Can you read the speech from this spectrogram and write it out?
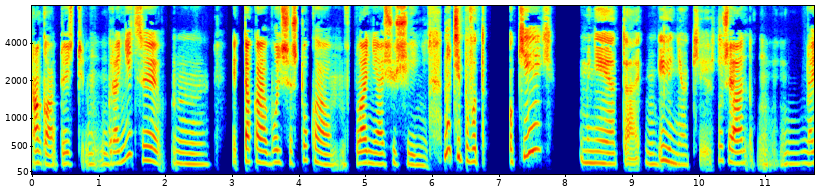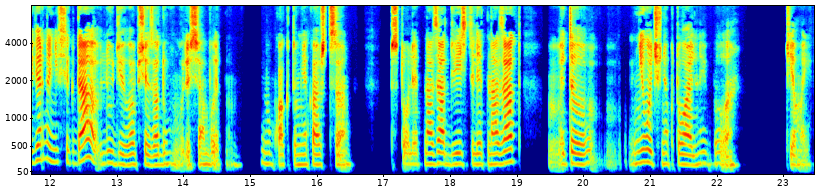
Ага, то есть границы это такая больше штука в плане ощущений. Ну, типа вот окей, мне это или не окей. Слушай, а, наверное, не всегда люди вообще задумывались об этом. Ну, как-то, мне кажется, сто лет назад, 200 лет назад это не очень актуальной было темой.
